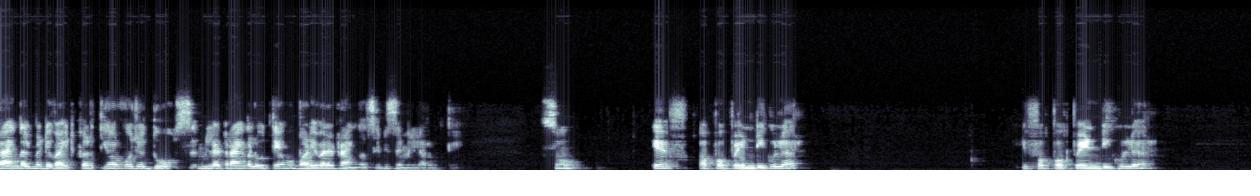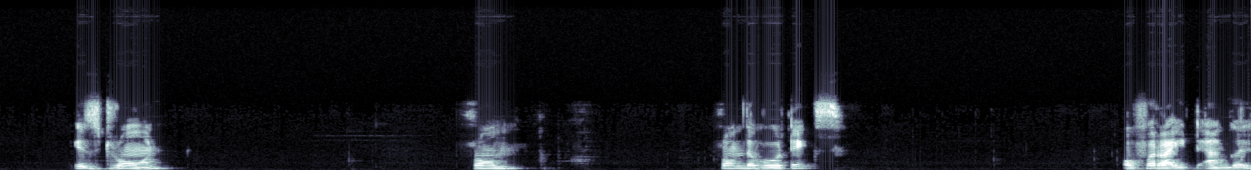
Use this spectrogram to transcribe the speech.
ट्राइंगल में डिवाइड करती है और वो जो दो सिमिलर ट्राइंगल होते हैं, वो बड़े वाले ट्राइंगल से भी सिमिलर होते हैं। So if a perpendicular if a perpendicular is drawn from from the vertex of a right angle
